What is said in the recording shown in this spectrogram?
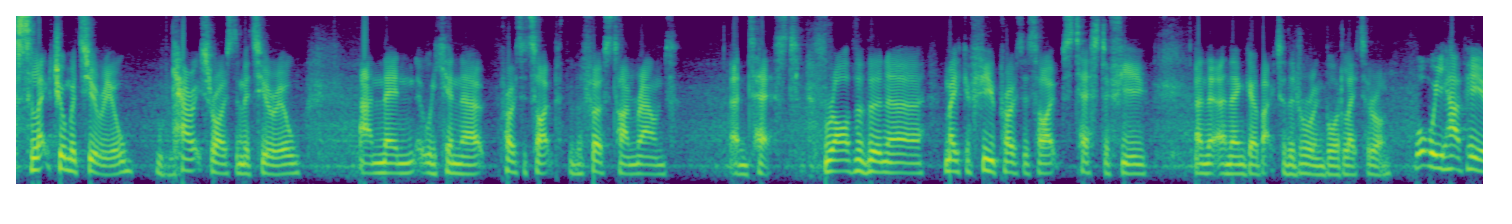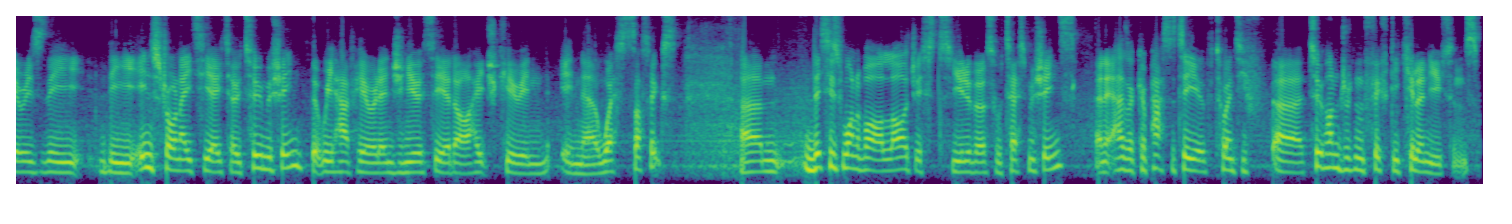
select your material, mm-hmm. characterize the material, and then we can uh, prototype for the first time round and test rather than uh, make a few prototypes, test a few, and, and, then go back to the drawing board later on. What we have here is the, the Instron 8802 machine that we have here at Engenuity at our HQ in, in uh, West Sussex. Um, this is one of our largest universal test machines and it has a capacity of 20, uh, 250 kilonewtons.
